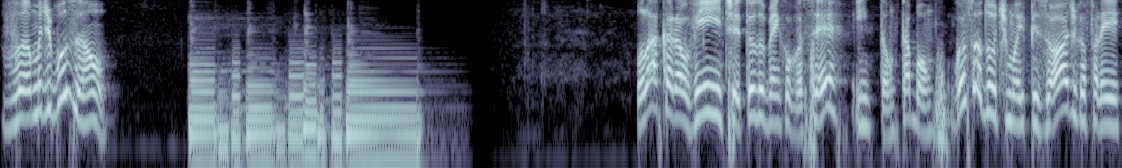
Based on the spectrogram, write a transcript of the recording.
Vamos de busão! Olá, Carol 20, tudo bem com você? Então tá bom. Gostou do último episódio que eu falei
